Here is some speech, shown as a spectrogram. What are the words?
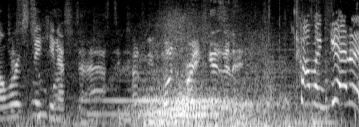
Y'all, we're sneaking up. Much to ask to cut me one break, isn't it? Come and get it!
